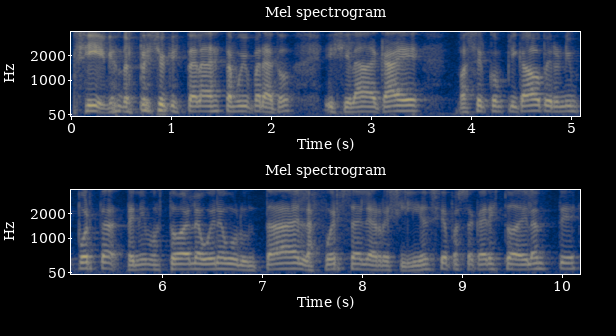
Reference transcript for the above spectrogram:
Sí, viendo el precio que está el hada está muy barato, y si el hada cae va a ser complicado, pero no importa, tenemos toda la buena voluntad, la fuerza, la resiliencia para sacar esto adelante.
